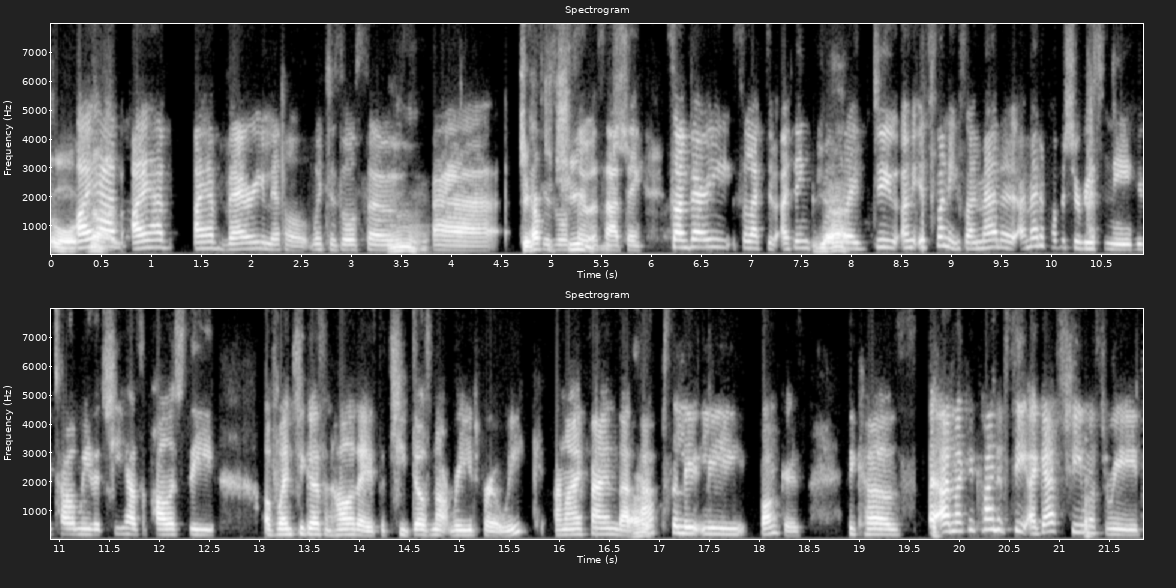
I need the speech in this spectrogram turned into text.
or I no? have I have I have very little, which is also Mm. uh, So you have which to is choose. also a sad thing. So I'm very selective. I think Yeah. what I do. I mean, it's funny because I met a I met a publisher recently who told me that she has a policy of when she goes on holidays that she does not read for a week, and I found that Wow. absolutely bonkers because and I could kind of see. I guess she must read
